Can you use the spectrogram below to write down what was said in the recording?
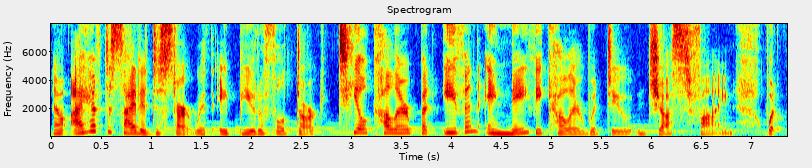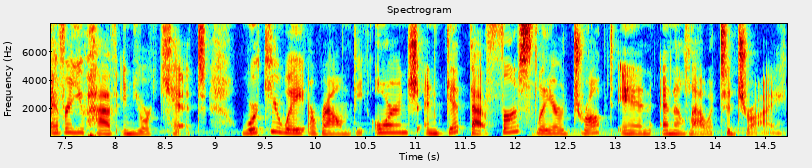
Now, I have decided to start with a beautiful dark teal color, but even a navy color would do just fine. Whatever you have in your kit, work your way around the orange and get that first layer dropped in and allow it to dry.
